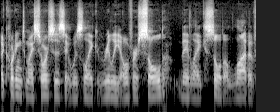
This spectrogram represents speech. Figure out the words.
according to my sources, it was like really oversold. They like sold a lot of,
